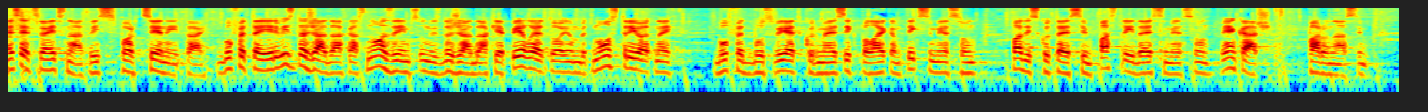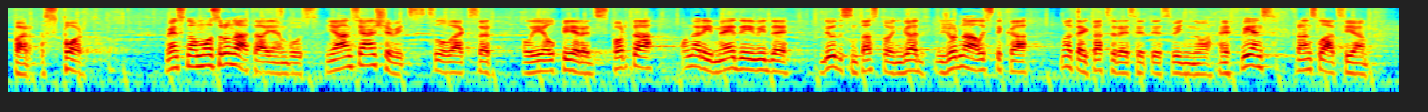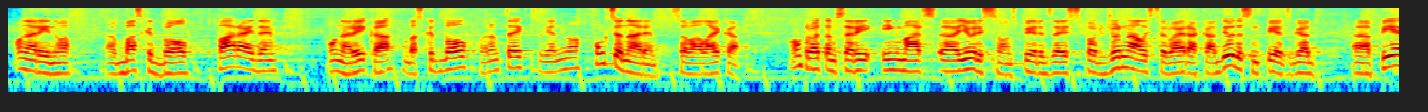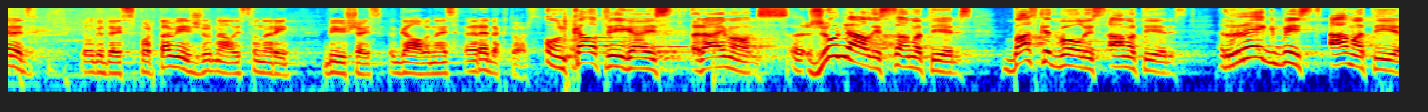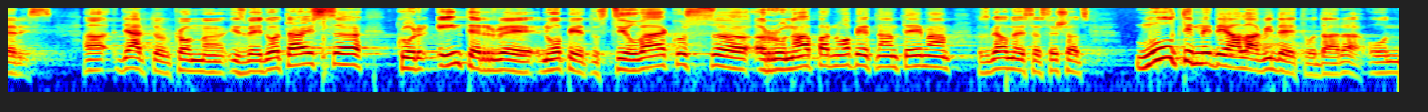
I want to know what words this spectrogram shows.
Esiet sveicināti visi sporta cienītāji. Bufetē ir visdažādākās nozīmes un visdažādākie pielietojumi, bet mūsu trijotnei bufete būs vieta, kur mēs ik pa laikam tiksimies un padiskutēsim, pastrīdēsimies un vienkārši parunāsim par sportu. Viens no mūsu runātājiem būs Jānis Jančevits, cilvēks ar lielu pieredzi sportā un arī mēdīju vidē, 28 gadi žurnālistikā. Noteikti atcerēsieties viņu no F1 translācijām un arī no basketbola pārraidēm. Un arī kā basketbola, varam teikt, viena no funkcionāriem savā laikā. Un, protams, arī Ingūns Jurisons, pieredzējis sporta žurnālists ar vairāk kā 25 gadu pieredzi, ilgadējs sporta avīzes žurnālists un arī bijušais galvenais redaktors. Un kautrīgais Raimons, žurnālists, amatieris, basketbolists, amatieris, regbists, amatieris, ģērbtuve.com izveidotājs, kur intervē nopietnus cilvēkus, runā par nopietnām tēmām. Tas galvenais ir svešāds. Multimediālā vidē to dara. Un,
